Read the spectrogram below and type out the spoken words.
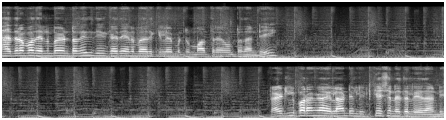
హైదరాబాద్ ఎనభై ఉంటుంది దీనికైతే ఎనభై ఐదు కిలోమీటర్ మాత్రమే ఉంటుందండి. టైటిల్ పరంగా ఎలాంటి లిటికేషన్ అయితే లేదండి.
